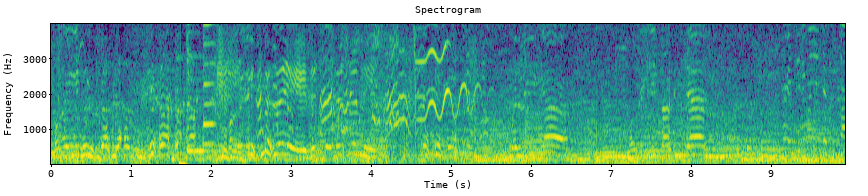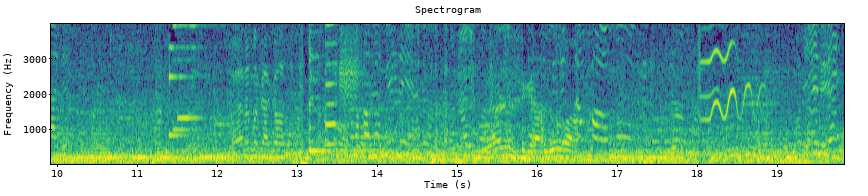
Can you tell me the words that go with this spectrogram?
Makikinig sa vlog. Makikinig na eh. Edit na yan eh. Mali ka. Makikita rin yan. Hindi naman yung delikado. Kaya na magagawa si Tita. Nakalagay na yan. Ano? Wala na kamo. Yan guys.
